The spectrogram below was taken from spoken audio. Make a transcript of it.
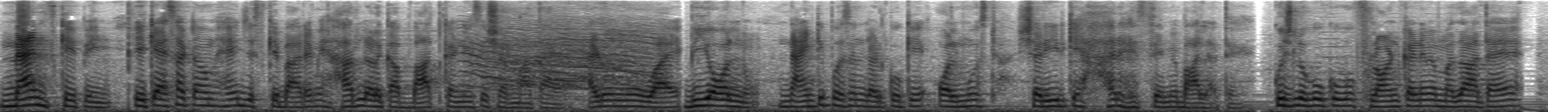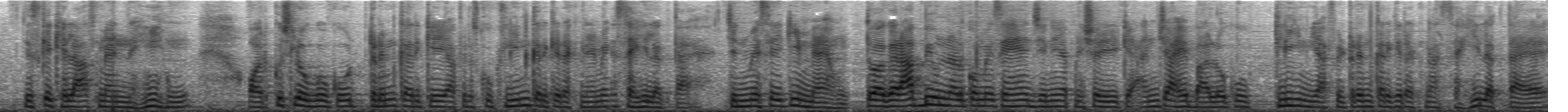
मैनस्केपिंग एक ऐसा टर्म है जिसके बारे में हर लड़का बात करने से शर्माता है। I don't know why we all know 90 percent लड़कों के ऑलमोस्ट शरीर के हर हिस्से में बाल आते हैं। कुछ लोगों को वो फ्लॉन्ट करने में मज़ा आता है, जिसके खिलाफ मैं नहीं हूँ, और कुछ लोगों को ट्रिम करके या फिर उसको क्लीन करके रखने में सही लगता है, जिनमें से कि मैं हूँ। तो अगर आप भी उन लड़कों में से हैं जिन्हें अपने शरीर के अनचाहे बालों को क्लीन या फिर ट्रिम करके रखना सही लगता है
